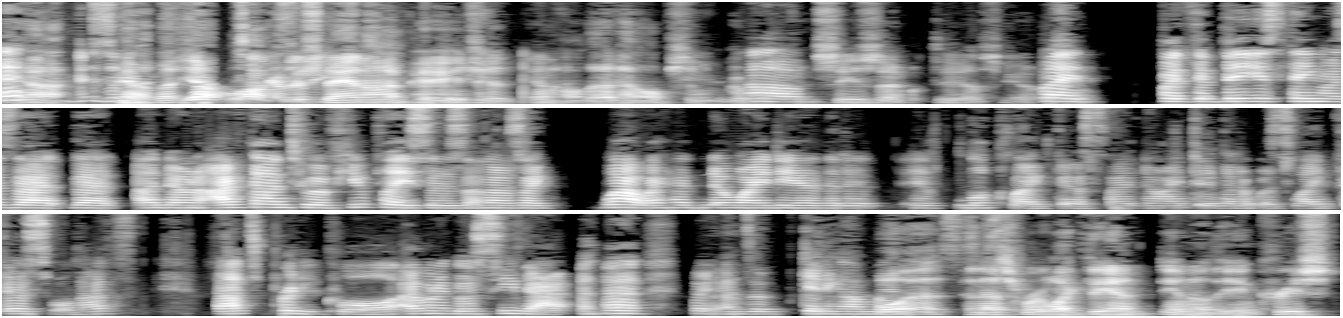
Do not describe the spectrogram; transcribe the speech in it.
Yeah, yeah, but yeah, the longer they're staying on a page, it, you know, that helps and Google Um, sees that with the SEO. But but the biggest thing was that that unknown. I've gone to a few places and I was like, wow, I had no idea that it it looked like this. I had no idea that it was like this. Well, that's that's pretty cool. I want to go see that. but ends up getting on my Well, list. and that's where like the, en- you know, the increased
